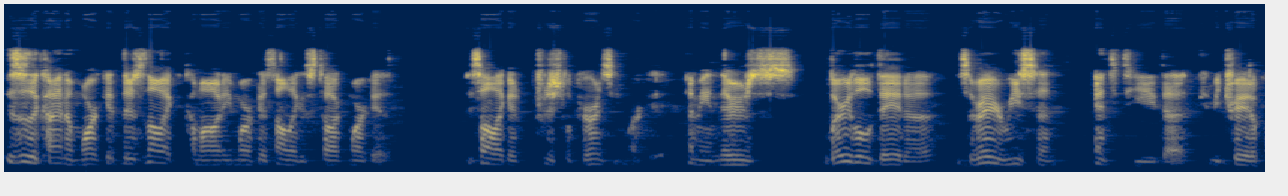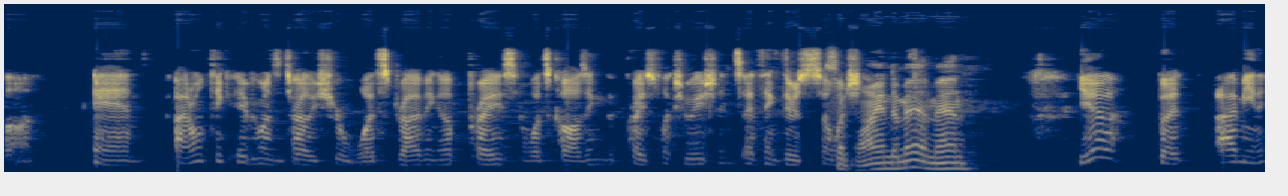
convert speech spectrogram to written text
This is a kind of market. There's not like a commodity market. It's not like a stock market. It's not like a traditional currency market. I mean, there's very little data. It's a very recent entity that can be traded upon. And I don't think everyone's entirely sure what's driving up price and what's causing the price fluctuations. I think there's so Supply much supply and demand, man. Yeah, but I mean,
